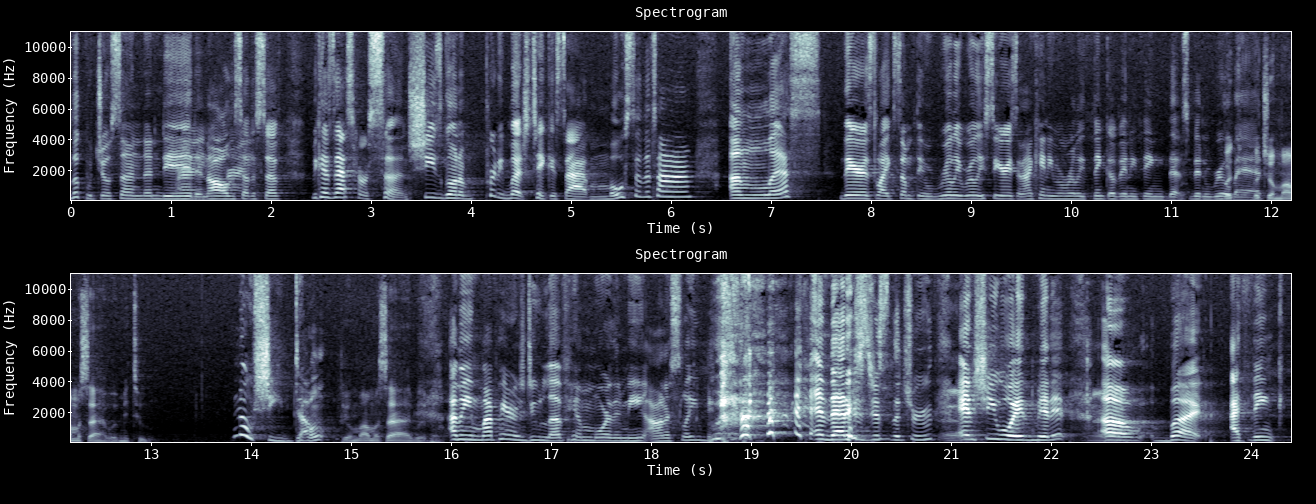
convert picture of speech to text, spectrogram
look what your son done did and Right, all this other stuff because that's her son. She's gonna pretty much take his side most of the time, unless there's like something really, really serious, and I can't even really think of anything that's been real But, bad. but your mama side with me too. no, she don't. Your mama side with me. I mean, my parents do love him more than me, honestly, but, and that is just the truth, and she will admit it. Um, but I think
